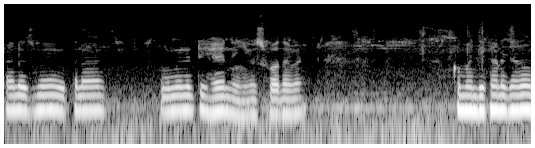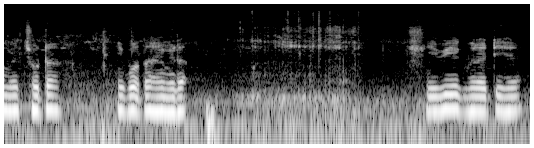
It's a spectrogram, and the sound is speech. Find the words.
कारण उसमें उतना इम्यूनिटी है नहीं उस पौधे में। को मैं दिखाना चाह रहा हूँ, मैं छोटा ही पौधा है मेरा। ये भी एक वैरायटी है।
